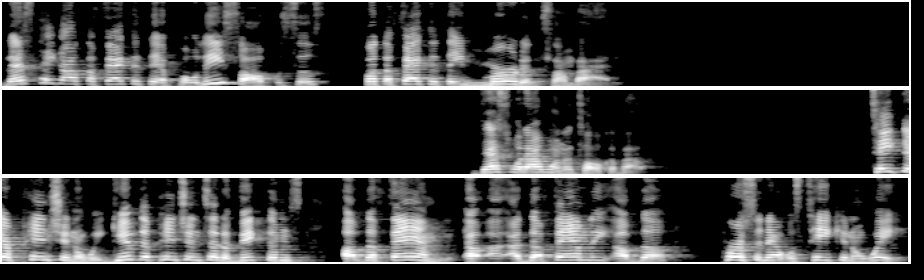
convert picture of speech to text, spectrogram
Let's take out the fact that they're police officers, but the fact that they murdered somebody. That's what I want to talk about. Take their pension away. Give the pension to the victims of the family, uh, uh, uh the family of the person that was taken away.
